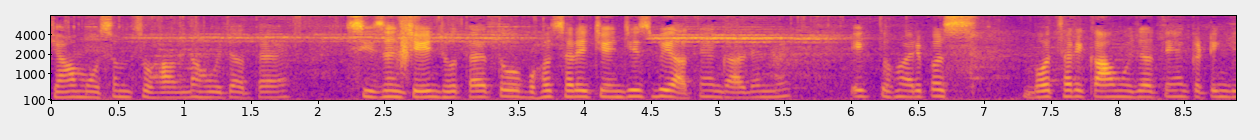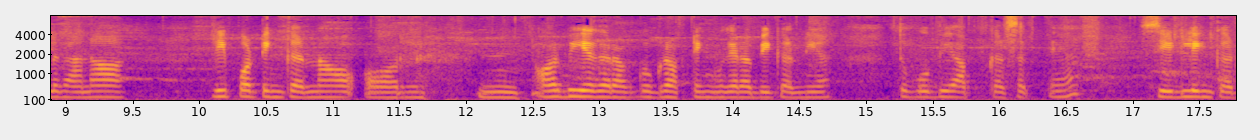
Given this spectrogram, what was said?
जहाँ मौसम सुहावना हो जाता है सीज़न चेंज होता है तो बहुत सारे चेंजेस भी आते हैं गार्डन में। एक तो हमारे पास बहुत सारे काम हो जाते हैं कटिंग लगाना रिपोर्टिंग करना और हम्म, और भी अगर आपको ग्राफ्टिंग वगैरह भी करनी है तो वो भी आप कर सकते हैं। सीडलिंग कर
